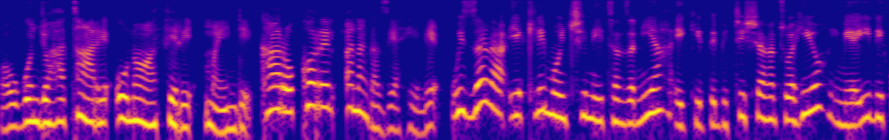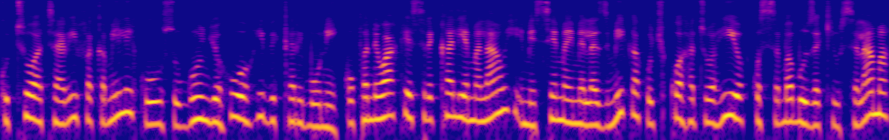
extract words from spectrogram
wa ugonjwa hatari unaoathiri mahindi. Caro Corel anaangazia hili. Wizara ya kilimo nchini Tanzania ikithibitisha hatua hiyo, imeahidi kutoa taarifa kamili kuhusu ugonjwa huo hivi karibuni. Kwa upande wake, serikali ya Malawi imesema imelazimika kuchukua hatua hiyo kwa sababu za kiusalama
